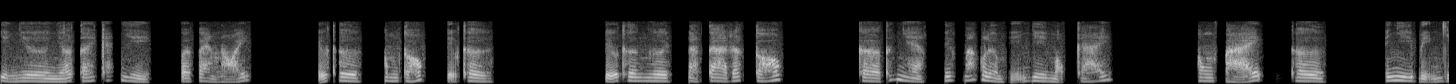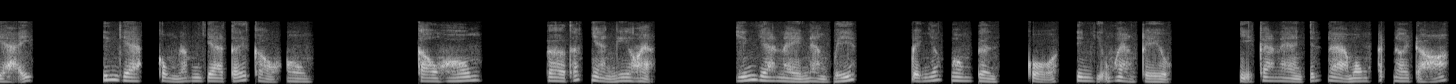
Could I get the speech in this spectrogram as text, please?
dường như nhớ tới cái gì, vội vàng nói. Tiểu thư, không tốt, tiểu thư. Tiểu thư ngươi là ta rất tốt. Cờ thức nhạc liếc mắt lườm hiển nhi một cái. Không phải, tiểu thư. Hiển nhi biện giải. Tiến gia cùng lâm gia tới cầu hôn. Cầu hôn? Cờ thất nhàng nghi hoặc. Chiến gia này nàng biết, đệ nhất môn đình của thiên diễn hoàng triều. Nhị ca nàng chính là môn khách nơi đó.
